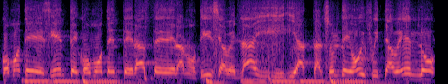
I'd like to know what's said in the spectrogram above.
¿cómo te sientes? ¿Cómo te enteraste de la noticia, verdad? Y, hasta el sol de hoy fuiste a verlo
